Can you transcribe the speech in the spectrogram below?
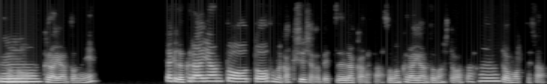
その、クライアントのね。だけど、クライアントとその学習者が別だからさ、そのクライアントの人はさ、ふーんと思ってさ、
